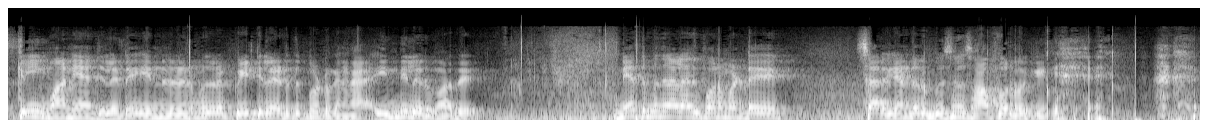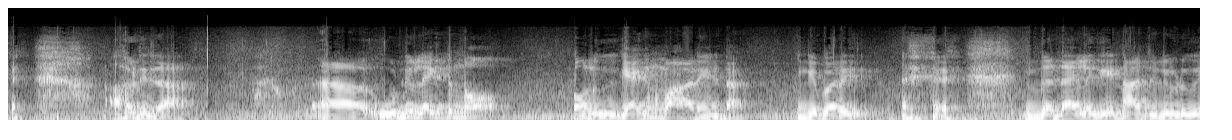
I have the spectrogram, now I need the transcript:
ஸ்கில் மானியான்னு சொல்லிட்டு என்ன ரெண்டு மூணு தடவை பேட்டிலாம் எடுத்து போட்டிருக்காங்க. ஹிந்தியில் இருக்கும் அது. நேற்று முந்தின நாள் ஃபோன் பண்ணிட்டு சார் என்கிட்ட ஒரு பிஸ்னஸ் ஆஃபர் இருக்குது அப்படிதா would you like to know உங்களுக்கு கேட்கணுமா? அப்படின்னு கேட்டான். இங்கே பாரு. இந்த டைலக்கு நான் சொல்லி கொடுக்க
